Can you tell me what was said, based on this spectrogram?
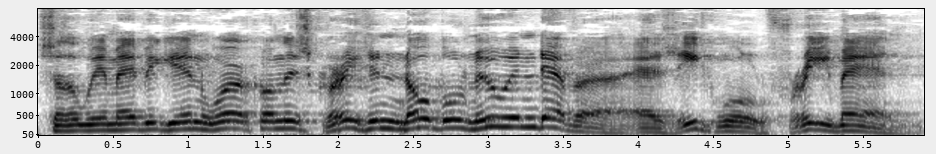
so that we may begin work on this great and noble new endeavor as equal free men.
